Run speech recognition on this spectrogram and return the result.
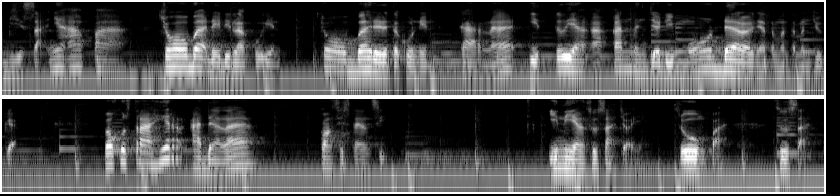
bisanya apa? Coba deh dilakuin. Coba deh ditekunin. Karena itu yang akan menjadi modalnya teman-teman juga. Fokus terakhir adalah konsistensi. Ini yang susah coy. Sumpah, susah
